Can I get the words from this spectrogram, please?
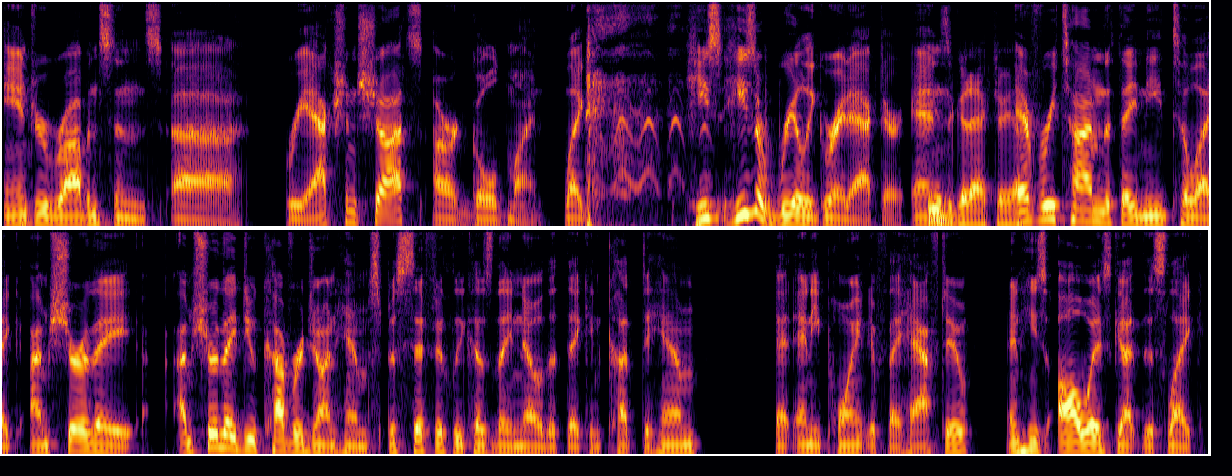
Andrew Robinson's uh, reaction shots are gold mine. Like he's he's a really great actor, and He's a good actor. Yeah. every time that they need to like i'm sure they i'm sure they do coverage on him specifically because they know that they can cut to him at any point if they have to and he's always got this like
